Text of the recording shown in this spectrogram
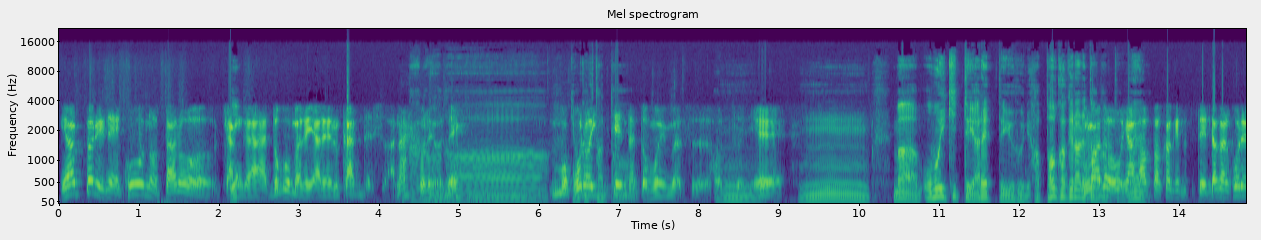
やっぱりね、河野太郎ちゃんがどこまでやれるかですわな、これはね。もうこの一点だと思います、本当に。ええ、うん。まあ、思い切ってやれっていうふうに葉っぱをかけられた、ね、まあ、葉っぱかけて、だからこれ、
